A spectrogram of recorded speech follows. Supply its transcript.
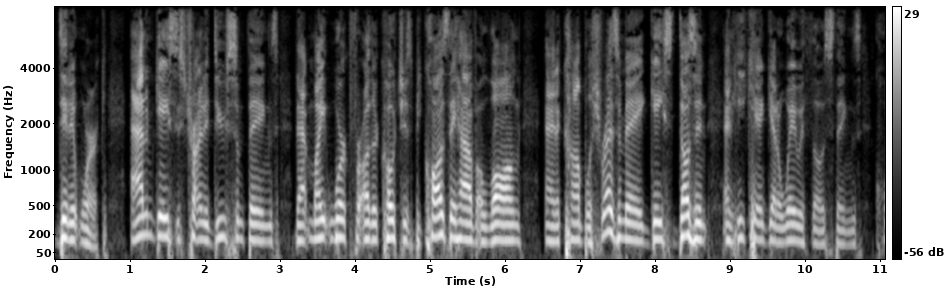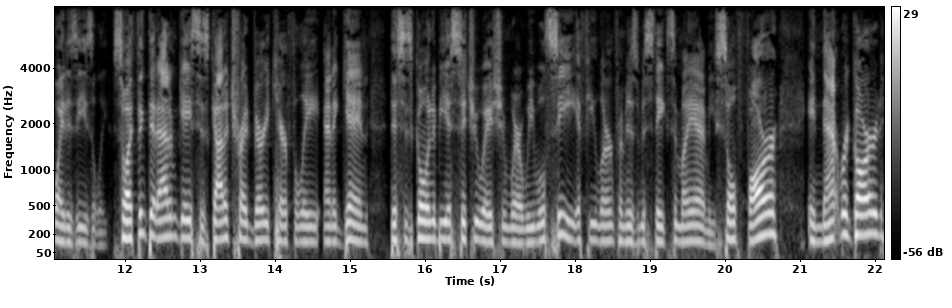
Didn't work. Adam Gase is trying to do some things that might work for other coaches because they have a long and accomplished resume. Gase doesn't, and he can't get away with those things quite as easily. So I think that Adam Gase has got to tread very carefully. And again, this is going to be a situation where we will see if he learned from his mistakes in Miami. So far, in that regard,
